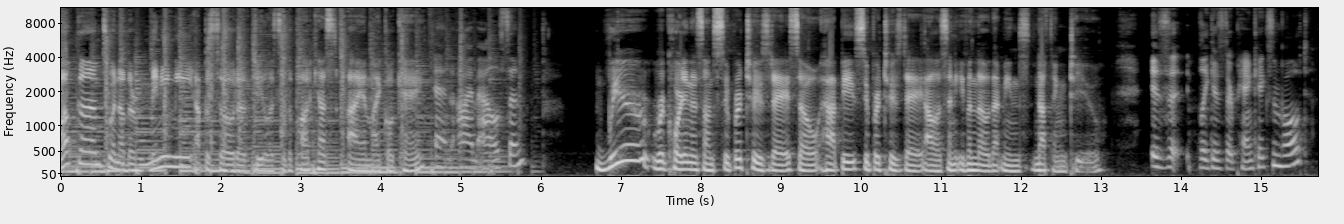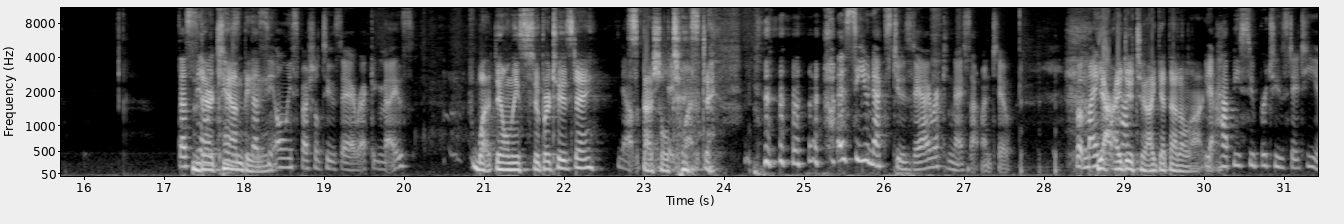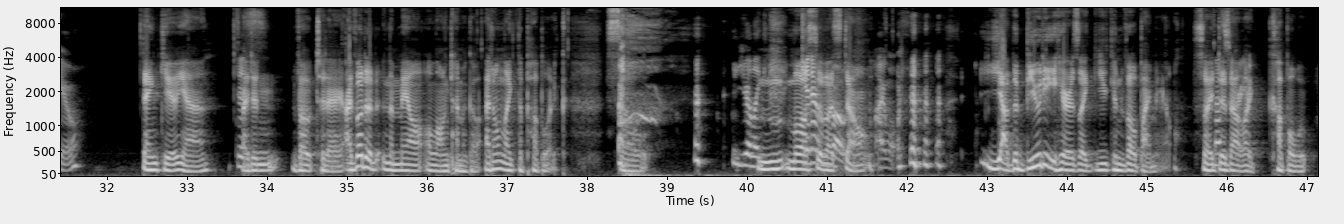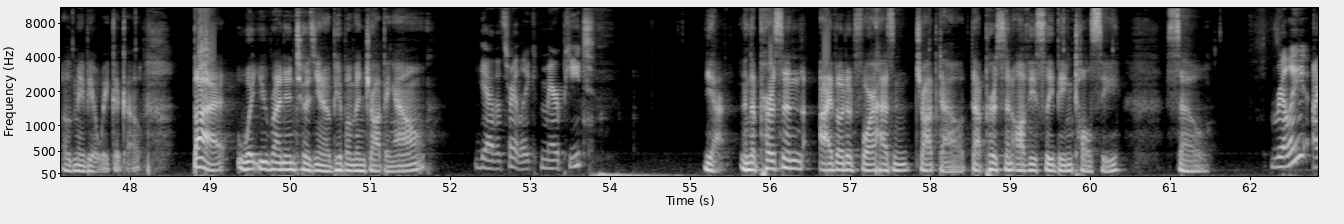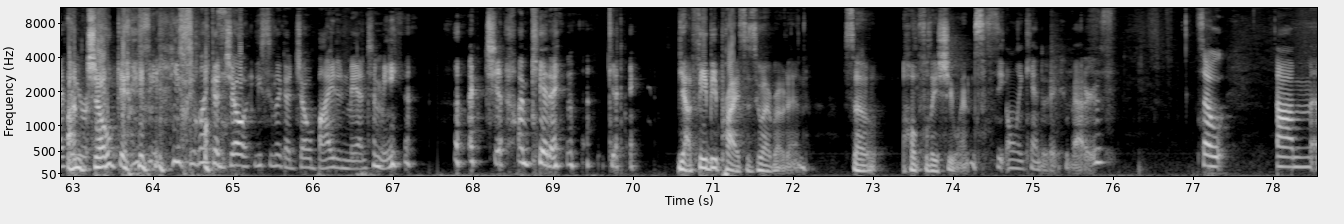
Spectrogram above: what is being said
Welcome to another mini me episode of D-Listed the podcast. I am Michael K. And I'm Allison. We're recording this on Super Tuesday, so happy Super Tuesday, Allison, even though that means nothing to you. Is it like is there pancakes involved? That's the There only can Tues- be. That's the only special Tuesday I recognize. What, the only Super Tuesday? Yeah, Special. Tuesday. I see you next Tuesday. I recognize that one too. But Michael, Yeah, I hap- do too. I get that a lot. Yeah, Yeah. happy Super Tuesday to you. Thank you. Yeah. I didn't vote today. I voted in the mail a long time ago. I don't like the public. So, You're like M- most "Get of and us vote." don't. I won't. yeah, the beauty here is like you can vote by mail. So I That's did that great. like a couple, uh, maybe a week ago. But what you run into is, you know, people have been dropping out. yeah, that's right. Like Mayor Pete. Yeah. And the person I voted for hasn't dropped out. That person obviously being Tulsi. So Really? I I'm joking. You seem, you seem like a Joe. You seem like a Joe Biden man to me. I'm, kidding. I'm kidding. yeah, Phoebe Price is who I wrote in. So hopefully she wins. It's the only candidate who matters. So, um,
